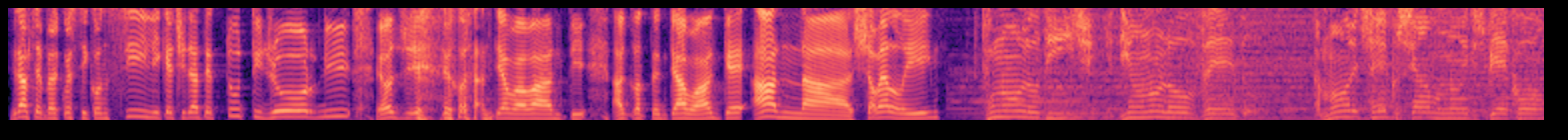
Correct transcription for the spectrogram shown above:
Grazie per questi consigli che ci date tutti i giorni e oggi ora andiamo avanti, accontentiamo anche Anna Sciavelli. Tu non lo dici ed io non lo vedo. L'amore cieco siamo noi di sbieco.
